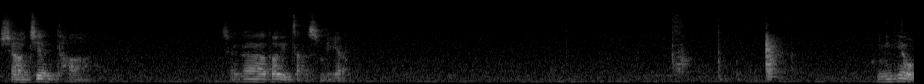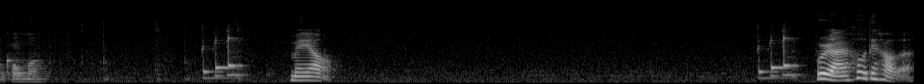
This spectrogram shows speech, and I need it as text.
想要见他，想看他到底长什么样。你明天有空吗？没有，不然后天好了。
